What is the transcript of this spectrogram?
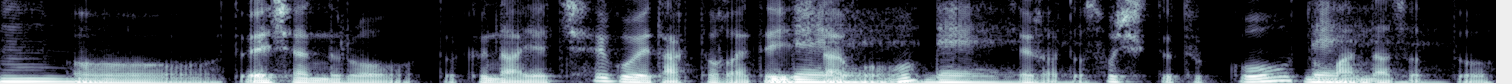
음. 어, 또 에시안으로 또 그 나이에 최고의 닥터가 돼 네. 있다고 네. 제가 또 소식도 듣고 또 네. 만나서 또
